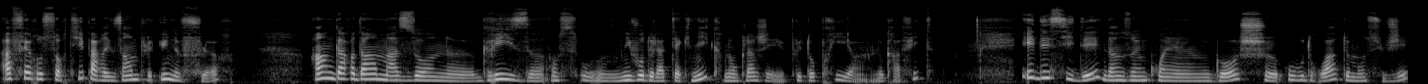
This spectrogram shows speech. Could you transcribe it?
à faire ressortir par exemple une fleur en gardant ma zone grise au, niveau de la technique, donc là j'ai plutôt pris euh, le graphite, et décider dans un coin gauche ou droit de mon sujet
